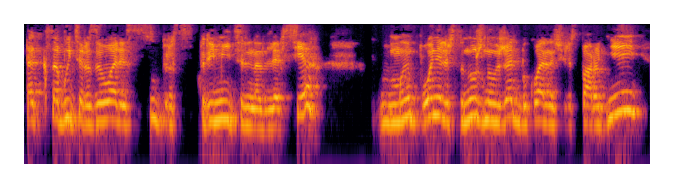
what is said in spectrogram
так события развивались супер стремительно для всех, мы поняли, что нужно уезжать буквально через пару дней,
